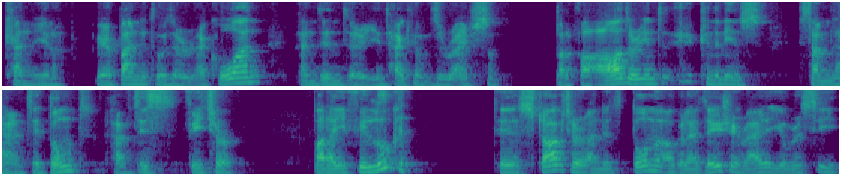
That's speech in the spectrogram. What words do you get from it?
can you know we are bound to the RACK1 and then the interaction with the ribosome. But for other kindlins, sometimes they don't have this feature. But if you look at structure and the domain organization, right, you will see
